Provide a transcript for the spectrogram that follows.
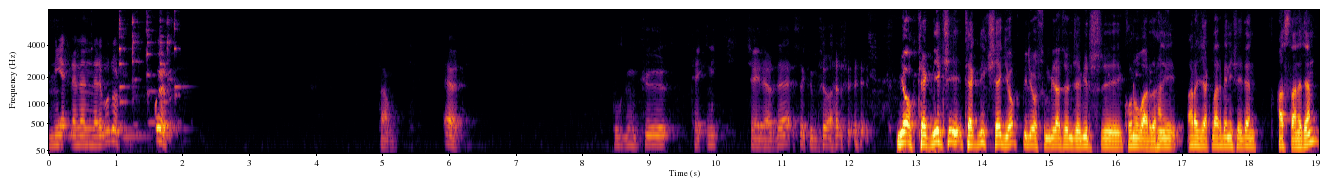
Niyetlenenleri budur. Buyur. Tamam. Evet. Bugünkü teknik şeylerde sıkıntı var. Yok teknik teknik şey yok biliyorsun biraz önce bir e, konu vardı hani arayacaklar beni şeyden hastaneden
